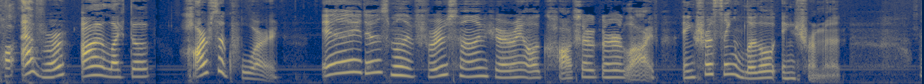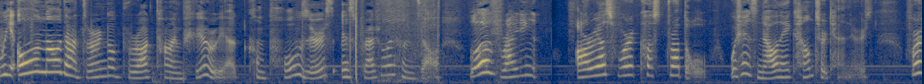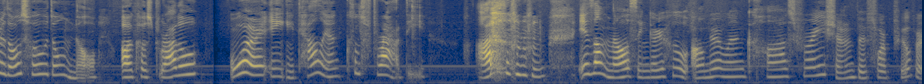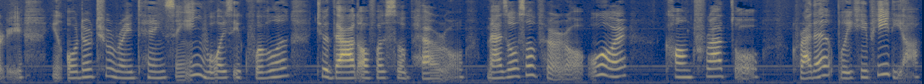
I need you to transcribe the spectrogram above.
However, I like the harpsichord. It is my first time hearing a harpsichord live. Interesting little instrument. We all know that during the Baroque time period, composers, especially Handel, loved writing arias for castrato, which is now nowadays countertenors. For those who don't know, a castrato, or in Italian, castrati, is a male singer who underwent castration before puberty in order to retain singing voice equivalent to that of a soprano, mezzo soprano, or contralto. Credit Wikipedia.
